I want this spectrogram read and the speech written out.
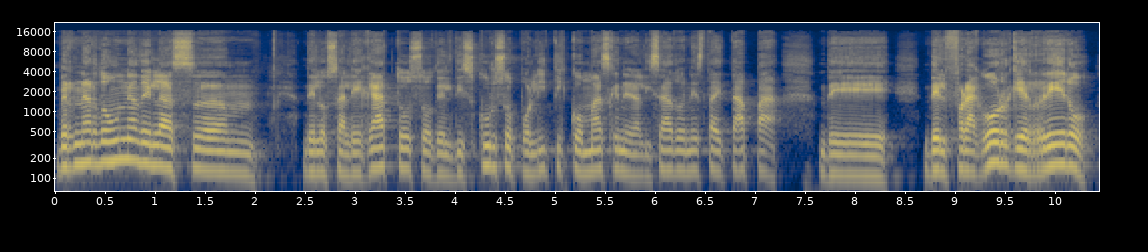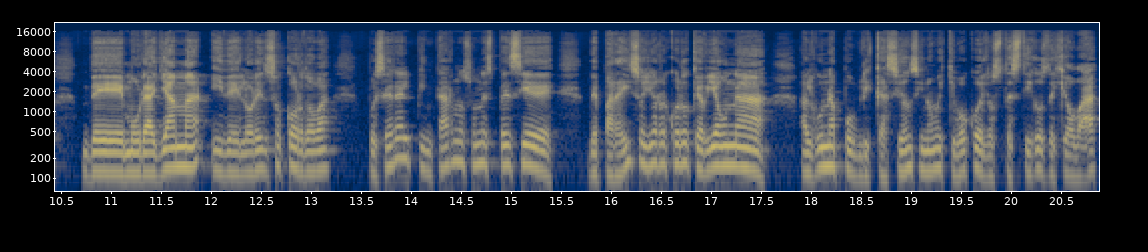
Bernardo, una de las de los alegatos o del discurso político más generalizado en esta etapa de, del fragor guerrero de Murayama y de Lorenzo Córdoba, pues era el pintarnos una especie de, paraíso. Yo recuerdo que había una alguna publicación, si no me equivoco, de los testigos de Jehová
